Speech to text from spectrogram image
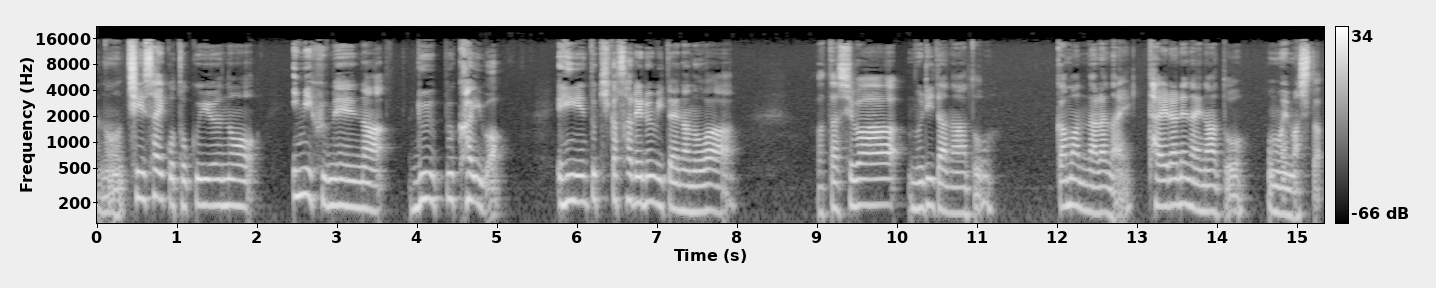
あの、小さい子特有の意味不明なループ会話、延々と聞かされるみたいなのは、私は無理だなと、我慢ならない、耐えられないなと思いました。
